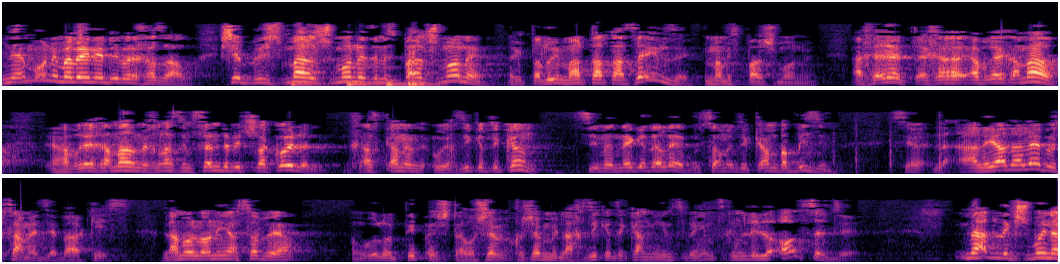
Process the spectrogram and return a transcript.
נאמונים עלינו דברי חז"ל, שמספר שמונה זה מספר שמונה. תלוי מה אתה תעשה עם זה, עם המספר שמונה. אחרת, אברך אמר? אברך אמר, נכנס עם סנדוויץ' לכולל. נכנס כאן, הוא יחזיק את זה כאן, שים נגד הלב, הוא שם את זה כאן בביזים. על יד הלב הוא שם את זה בכיס. למה הוא לא נהיה שבע? אמרו לו, טיפש, אתה חושב, חושב מלהחזיק את זה כאן מאינץ ואינץ, צריכים ללעוס את זה. מדליק שמונה,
